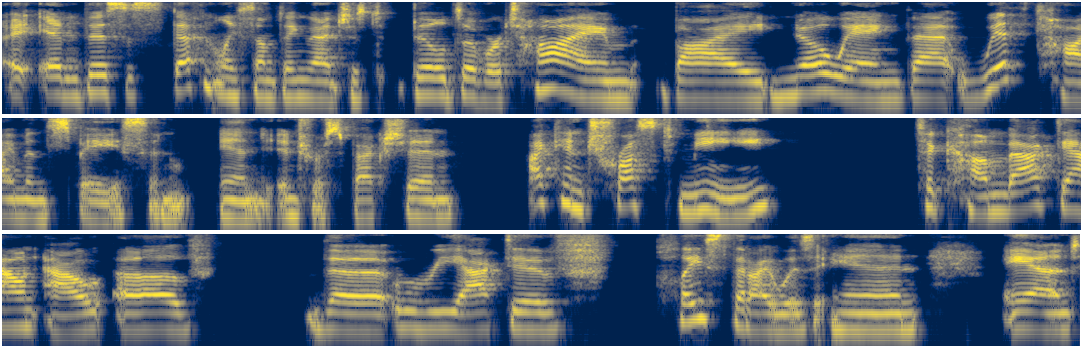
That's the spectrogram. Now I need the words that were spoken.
and this is definitely something that just builds over time by knowing that with time and space and, and introspection, I can trust me to come back down out of the reactive place that I was in and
